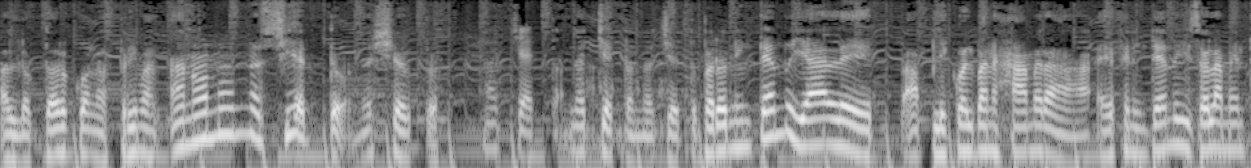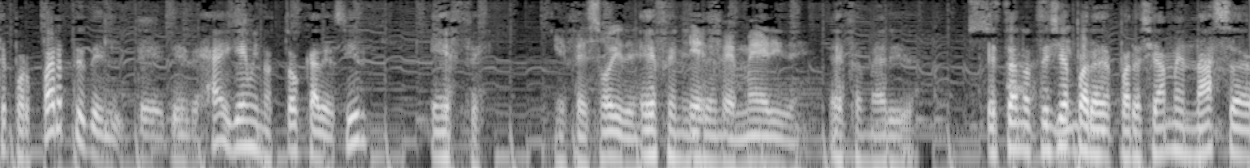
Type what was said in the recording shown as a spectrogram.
al doctor con las primas. Ah, no, no, no es cierto, no es cierto. No, cheto. No cheto, no cheto. Pero Nintendo ya le aplicó el Banhammer a F Nintendo y solamente por parte del, de, de, de High Gaming nos toca decir F. Efesoide. F Nintendo. Efeméride. Efeméride. Esta noticia pare- parecía amenaza.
